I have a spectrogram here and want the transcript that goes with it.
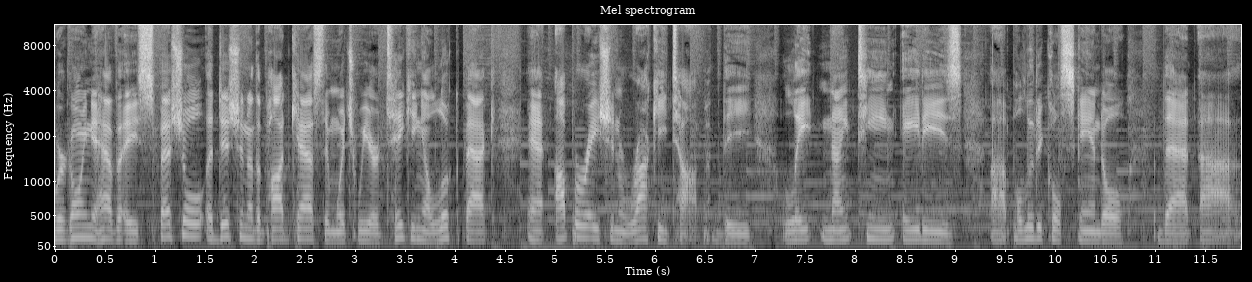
we're going to have a special edition of the podcast in which we are taking a look back at Operation Rocky Top, the late 1980s uh, political scandal that uh,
